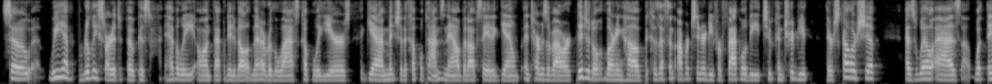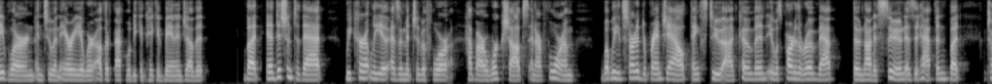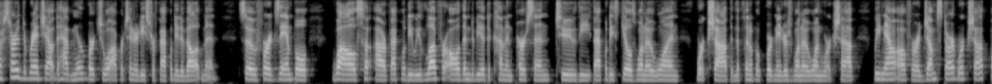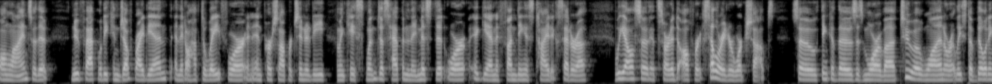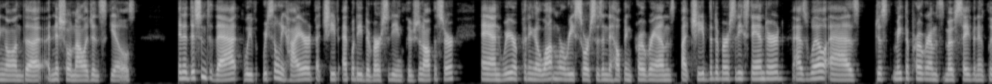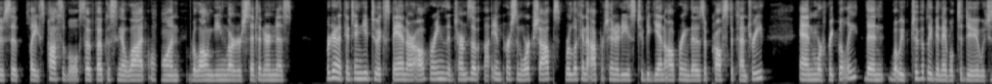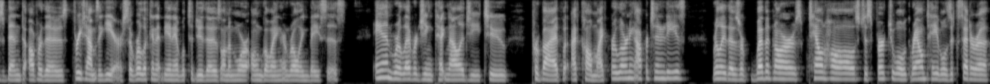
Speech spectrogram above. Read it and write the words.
So we have really started to focus heavily on faculty development over the last couple of years. Again, I mentioned a couple times now, but I'll say it again in terms of our digital learning hub, because that's an opportunity for faculty to contribute their scholarship as well as uh, what they've learned into an area where other faculty can take advantage of it. But in addition to that, we currently, as I mentioned before, have our workshops and our forum. But we have started to branch out thanks to uh, COVID. It was part of the roadmap, though not as soon as it happened, but started to branch out to have more virtual opportunities for faculty development. So, for example, while our faculty, we love for all of them to be able to come in person to the Faculty Skills 101 workshop and the Clinical Coordinators 101 workshop, we now offer a Jumpstart workshop online so that new faculty can jump right in and they don't have to wait for an in-person opportunity in case one just happened and they missed it or again if funding is tight et cetera we also have started to offer accelerator workshops so think of those as more of a 201 or at least a building on the initial knowledge and skills. In addition to that, we've recently hired a chief equity, diversity, inclusion officer, and we are putting a lot more resources into helping programs achieve the diversity standard as well as just make the programs the most safe and inclusive place possible. So focusing a lot on belonging, learner centeredness. We're going to continue to expand our offerings in terms of uh, in-person workshops. We're looking at opportunities to begin offering those across the country and more frequently than what we've typically been able to do, which has been to offer those three times a year. So we're looking at being able to do those on a more ongoing and rolling basis. And we're leveraging technology to provide what I'd call micro learning opportunities. Really, those are webinars, town halls, just virtual roundtables, et cetera,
